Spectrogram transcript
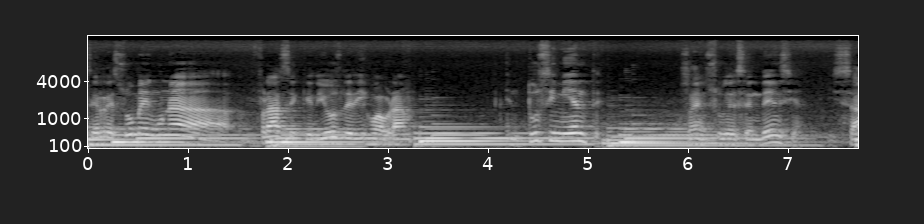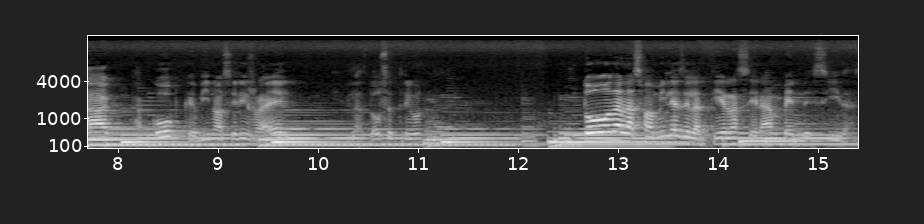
se resume en una frase que Dios le dijo a Abraham, en tu simiente, o sea, en su descendencia, Isaac, Jacob, que vino a ser Israel, las doce tribus, todas las familias de la tierra serán bendecidas.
